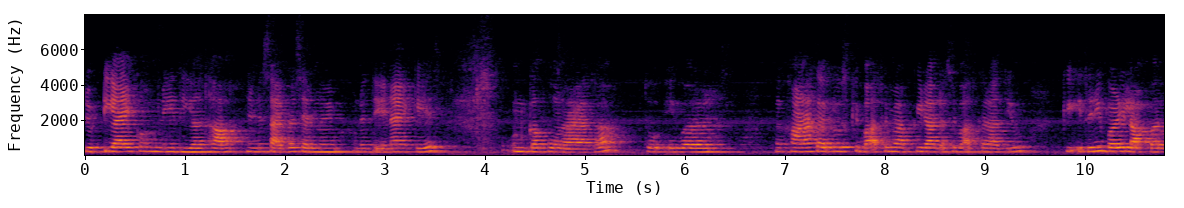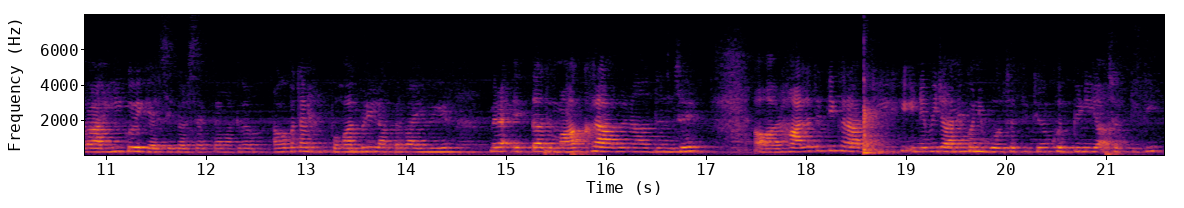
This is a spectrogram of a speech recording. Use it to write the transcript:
जो टीआई को हमने दिया था, जिन्हें साइबर सेल में उन्हें देना है केस उनका फ़ोन आया था। तो एक बार मैं खाना कर हूँ, उसके बाद फिर मैं आपकी राजा से बात कराती हूँ। कि इतनी बड़ी लापरवाही कोई कैसे कर सकता है? मतलब आपको पता है बहुत बड़ी लापरवाही हुई है। मेरा इतना दिमाग ख़राब है ना दिन से और हालत इतनी ख़राब थी कि इन्हें भी जाने को नहीं बोल सकती थी और खुद भी नहीं जा सकती थी।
